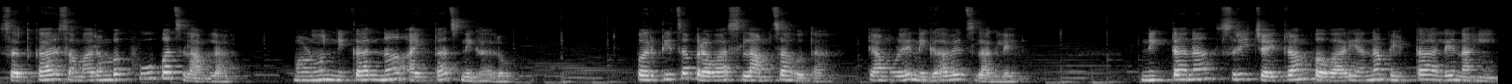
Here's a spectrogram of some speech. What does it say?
सत्कार समारंभ खूपच लांबला म्हणून निकाल न ऐकताच निघालो. परतीचा प्रवास लांबचा होता त्यामुळे निघावेच लागले. निघताना श्री चैत्राम पवार यांना भेटता आले नाही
